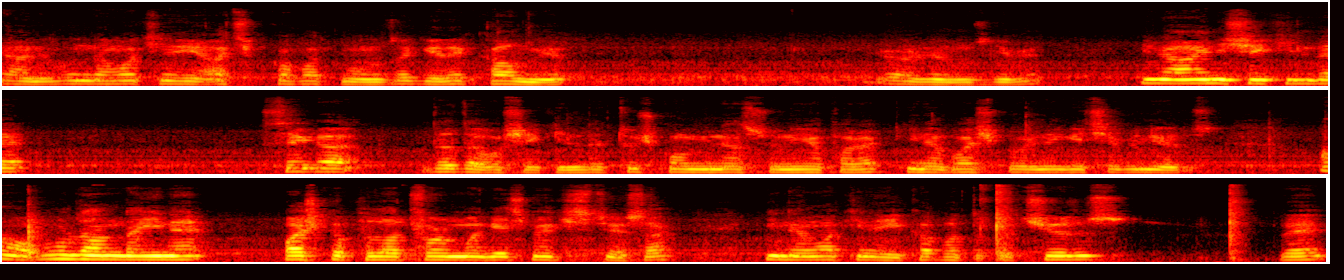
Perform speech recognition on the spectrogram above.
Yani bunda makineyi açıp kapatmamıza gerek kalmıyor. Gördüğünüz gibi. Yine aynı şekilde Sega'da da o şekilde tuş kombinasyonu yaparak yine başka oyuna geçebiliyoruz. Ama buradan da yine başka platforma geçmek istiyorsak yine makineyi kapatıp açıyoruz ve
